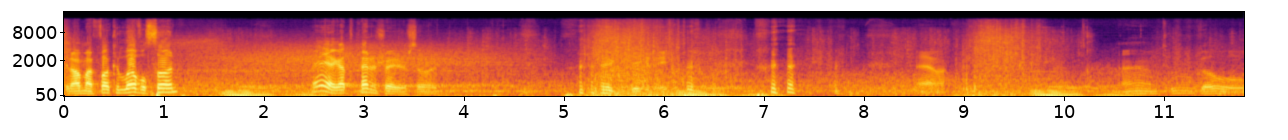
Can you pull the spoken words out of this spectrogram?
Get on my fucking level, son. Hey, I got the penetrator sword. Giggity. yeah. Time to go.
